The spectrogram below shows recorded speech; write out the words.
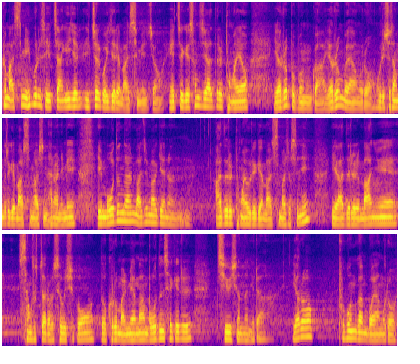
그 말씀이 히브리서 1장 2절, 1절과 2절의 말씀이죠. 옛적의 선지자들을 통하여 여러 부분과 여러 모양으로 우리 조상들에게 말씀하신 하나님이 이 모든 날 마지막에는 아들을 통하여 우리에게 말씀하셨으니 이 아들을 만유의 상속자로 세우시고 또 그로 말미암아 모든 세계를 지으셨느니라. 여러 부분과 모양으로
